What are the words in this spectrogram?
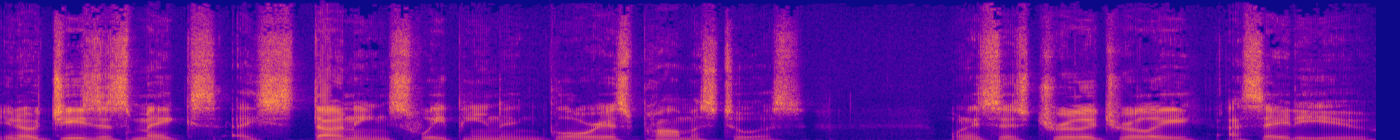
You know, Jesus makes a stunning, sweeping, and glorious promise to us when he says, Truly, truly, I say to you,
